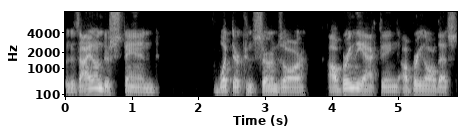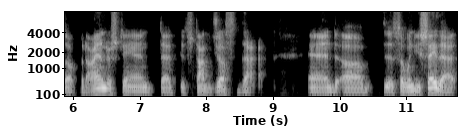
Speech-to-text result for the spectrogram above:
because I understand what their concerns are. I'll bring the acting, I'll bring all that stuff, but I understand that it's not just that. And uh, so when you say that,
